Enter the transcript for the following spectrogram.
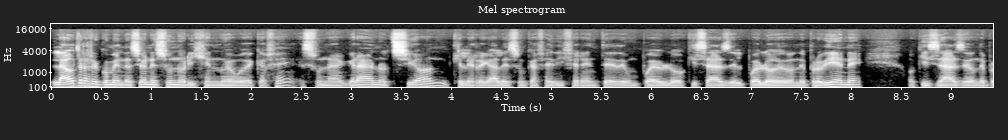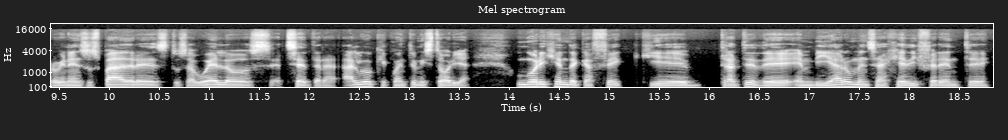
La otra recomendación es un origen nuevo de café. Es una gran opción que le regales un café diferente de un pueblo, quizás del pueblo de donde proviene, o quizás de donde provienen sus padres, tus abuelos, etcétera. Algo que cuente una historia. Un origen de café que trate de enviar un mensaje diferente,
